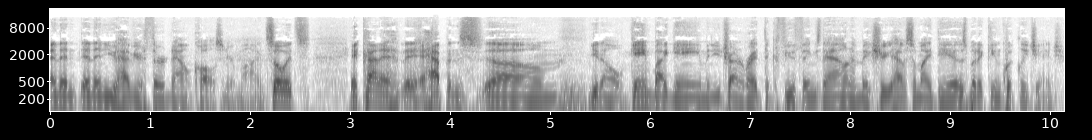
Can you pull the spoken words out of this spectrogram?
and then and then you have your third down calls in your mind. So it's it kind of it happens, um, you know, game by game, and you try to write the few things down and make sure you have some ideas, but it can quickly change.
